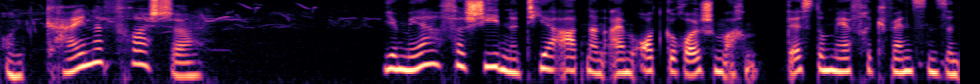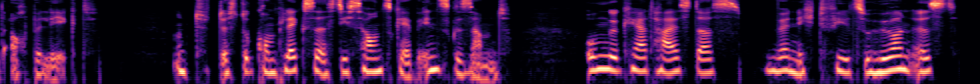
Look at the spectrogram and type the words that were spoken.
Und keine Frösche. Je mehr verschiedene Tierarten an einem Ort Geräusche machen, desto mehr Frequenzen sind auch belegt. Und desto komplexer ist die Soundscape insgesamt. Umgekehrt heißt das, wenn nicht viel zu hören ist,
